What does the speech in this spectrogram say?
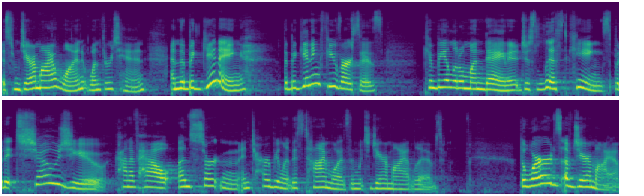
It's from Jeremiah 1 1 through 10. And the beginning, the beginning few verses, can be a little mundane and it just lists kings, but it shows you kind of how uncertain and turbulent this time was in which Jeremiah lived. The words of Jeremiah,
